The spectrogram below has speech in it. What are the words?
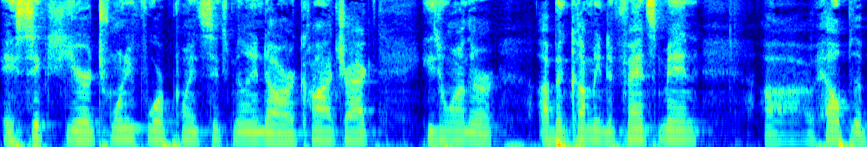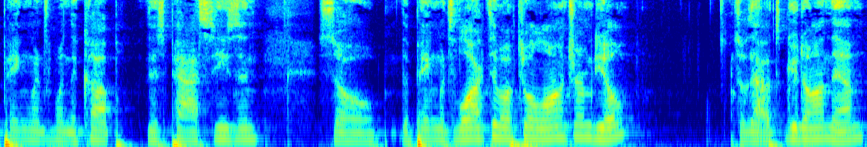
a six-year, $24.6 million contract. He's one of their up-and-coming defensemen, uh, helped the Penguins win the Cup this past season. So the Penguins locked him up to a long-term deal. So that was good on them.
